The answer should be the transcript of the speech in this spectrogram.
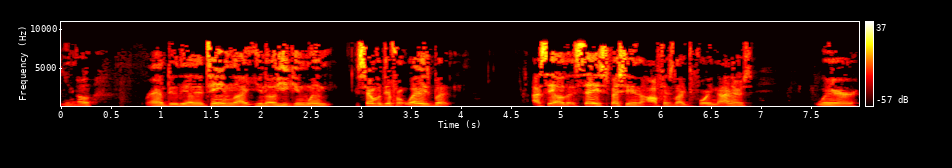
you know, ran through the other team. Like, you know, he can win several different ways, but I say all that say, especially in the offense like the 49ers, where,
